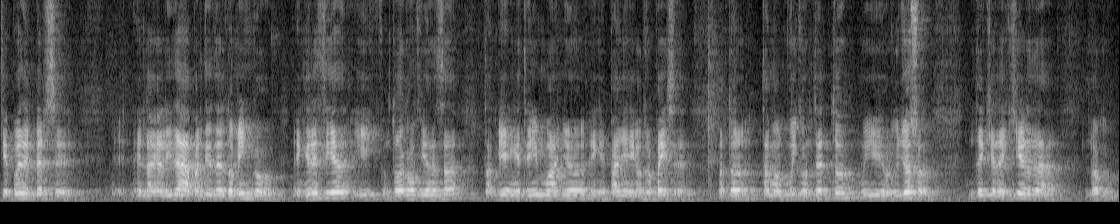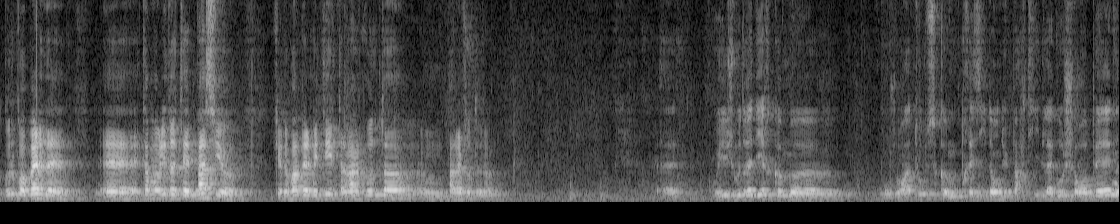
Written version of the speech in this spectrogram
que pueden verse eh, en la realidad a partir del domingo en Grecia y con toda confianza también este mismo año en España y en otros países. estamos muy contentos, muy orgullosos de que la izquierda, los grupos verdes, eh, estamos abriendo este espacio que nos va a permitir trabajar juntos mm, para el futuro. Oui, je voudrais dire comme euh, bonjour à tous, comme président du Parti de la gauche européenne,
